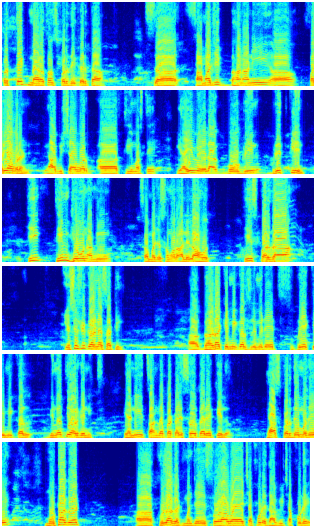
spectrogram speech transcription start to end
प्रत्येक मॅरेथॉन स्पर्धेकरिता सा- सामाजिक भान आणि पर्यावरण ह्या विषयावर थीम असते. ह्याही वेळेला गो ग्रीन ब्रीथ क्लीन ही थीम घेऊन आम्ही समाजासमोर आलेलो आहोत. ही स्पर्धा यशस्वी करण्यासाठी Gharda chemicals limited Supriya chemical Vinati organics यांनी चांगल्या प्रकारे सहकार्य केलं. ह्या स्पर्धेमध्ये मोठा गट खुला गट म्हणजे सोळा वयाच्या पुढे दहावीच्या पुढे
